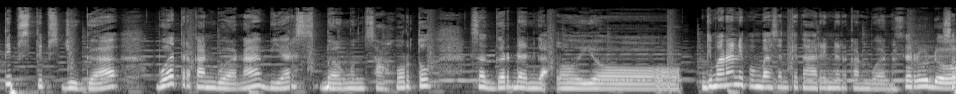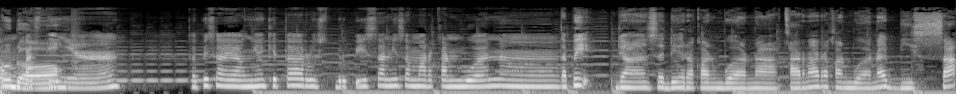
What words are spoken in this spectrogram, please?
tips-tips juga buat rekan Buana biar bangun sahur tuh seger dan gak loyo. Gimana nih pembahasan kita hari ini rekan Buana? Seru dong, Seru dong. pastinya. Tapi sayangnya kita harus berpisah nih sama rekan Buana. Tapi jangan sedih rekan Buana karena rekan Buana bisa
